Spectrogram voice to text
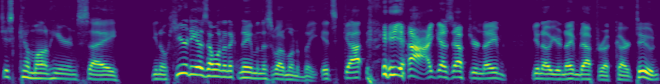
just come on here and say, you know, here it is. I want a nickname, and this is what I'm going to be. It's got, yeah. I guess after you're named, you know, you're named after a cartoon,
